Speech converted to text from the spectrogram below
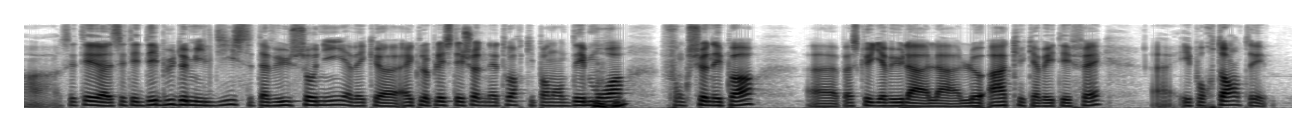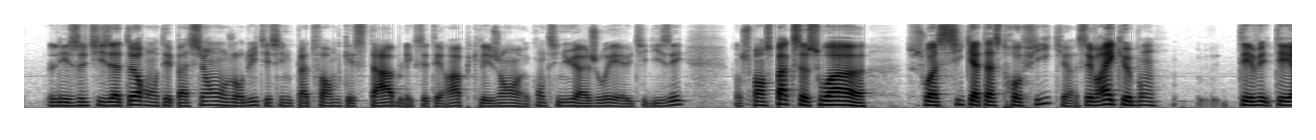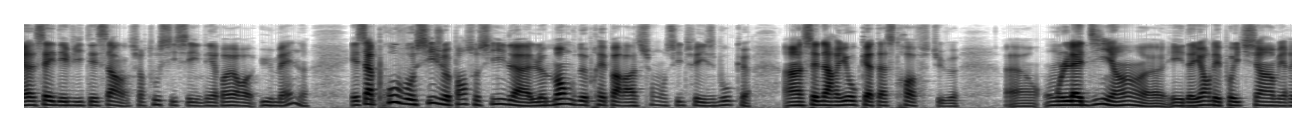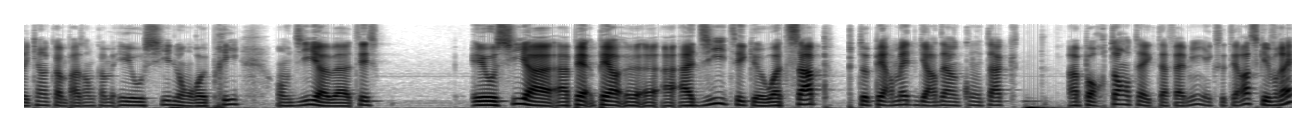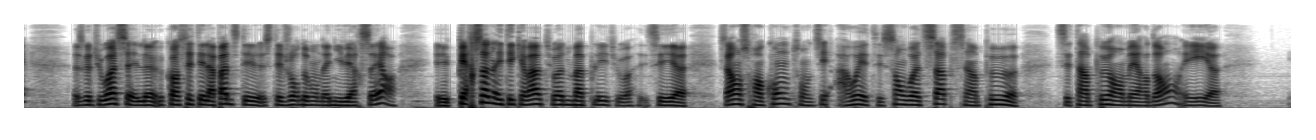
Ah, c'était, c'était début 2010, tu avais eu Sony avec, avec le PlayStation Network qui pendant des mois mhm. fonctionnait pas parce qu'il y avait eu la, la, le hack qui avait été fait. et pourtant, es, les utilisateurs ont été patients. Aujourd'hui, c'est une plateforme qui est stable, etc. Puis que les gens euh, continuent à jouer et à utiliser. Donc je pense pas que ce soit, euh, soit si catastrophique. C'est vrai que bon, tu essayes d'éviter ça, hein, surtout si c'est une erreur humaine. Et ça prouve aussi, je pense aussi, le manque de préparation aussi de Facebook à un scénario catastrophe, si tu veux. Euh, on l'a dit, hein, et d'ailleurs les politiciens américains, comme par exemple comme EOC, l'ont repris. On dit, bah, et aussi a, euh, a, a, dit que WhatsApp te permet de garder un contact important avec ta famille, etc. Ce qui est vrai. Parce que tu vois, quand c'était la panne, c'était le jour de mon anniversaire. Et personne n'a été capable, tu vois, de m'appeler, tu vois. Euh, ça, on se rend compte, on se dit, ah ouais, sans WhatsApp, c'est un peu, euh, un peu emmerdant. Et,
